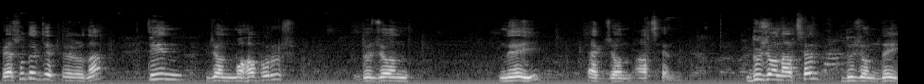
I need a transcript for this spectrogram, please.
পেছনের যে প্রেরণা তিনজন মহাপুরুষ, দুজন নেই, একজন আছেন। দুজন আছেন, দুজন নেই।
